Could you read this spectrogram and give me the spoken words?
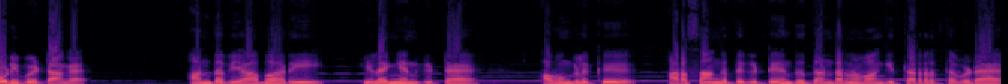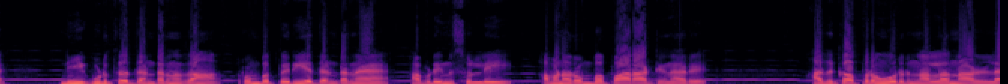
ஓடி போயிட்டாங்க. அந்த வியாபாரி இளைஞன்கிட்ட அவங்களுக்கு அரசாங்கத்துக்கிட்டேந்து தண்டனை வாங்கி தர்றதை விட நீ கொடுத்த தண்டனை தான் ரொம்ப பெரிய தண்டனை அப்படின்னு சொல்லி அவனை ரொம்ப பாராட்டினாரு. அதுக்கப்புறம் ஒரு நல்ல நாள்ல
